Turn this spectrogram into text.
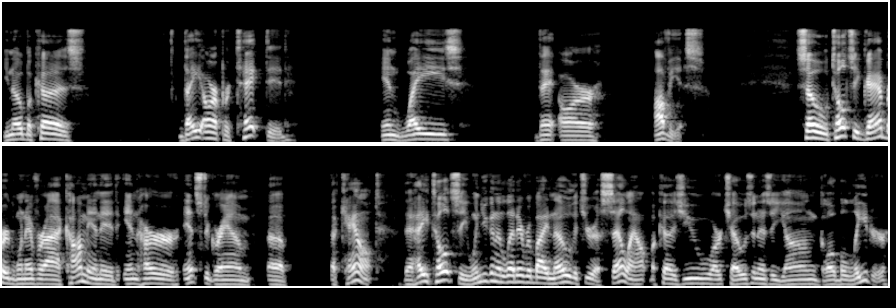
You know, because they are protected in ways that are obvious. So Tulsi Gabbard, whenever I commented in her Instagram account that, hey Tulsi, when you going to let everybody know that you're a sellout because you are chosen as a young global leader?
